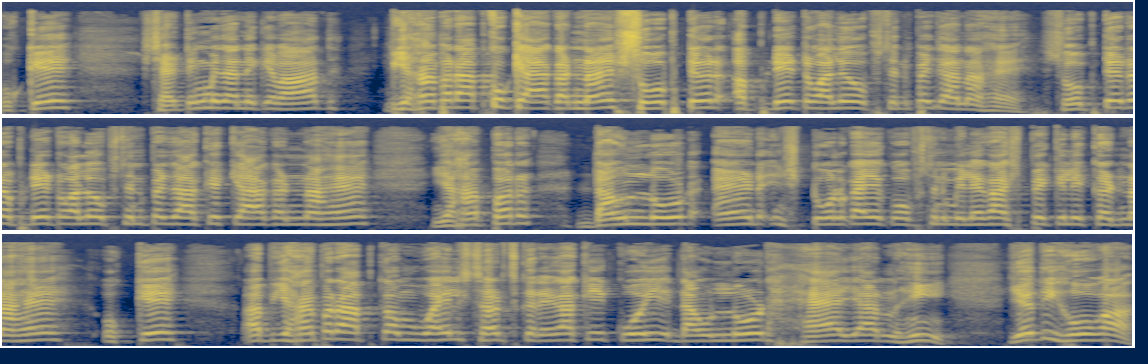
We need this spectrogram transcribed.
ओके? सेटिंग में जाने के बाद यहाँ पर आपको क्या करना है? सॉफ्टवेयर अपडेट वाले ऑप्शन पे जाना है। सॉफ्टवेयर अपडेट वाले ऑप्शन पे जाके क्या करना है? यहाँ पर डाउनलोड एंड इंस्टॉल का एक ऑप्शन मिलेगा। इस पर क्लिक करना है। ओके अब यहाँ पर आपका मोबाइल सर्च करेगा कि कोई डाउनलोड है या नहीं। यदि होगा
